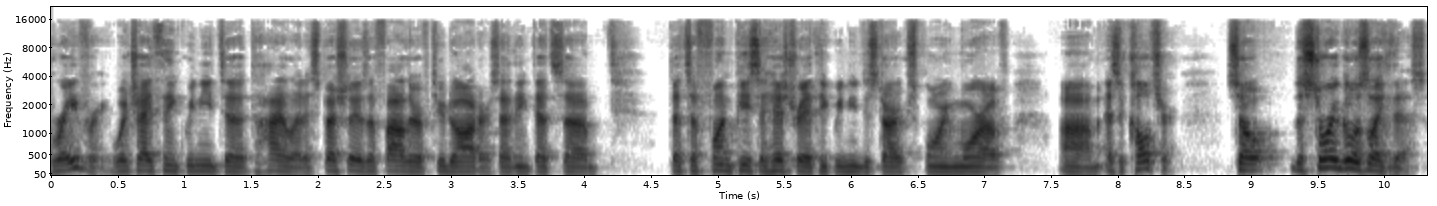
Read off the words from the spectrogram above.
bravery which i think we need to, to highlight especially as a father of two daughters i think that's a that's a fun piece of history i think we need to start exploring more of um, as a culture so the story goes like this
